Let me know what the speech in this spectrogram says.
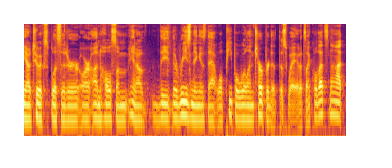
you know too explicit or, or unwholesome you know the the reasoning is that well people will interpret it this way and it's like well that's not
